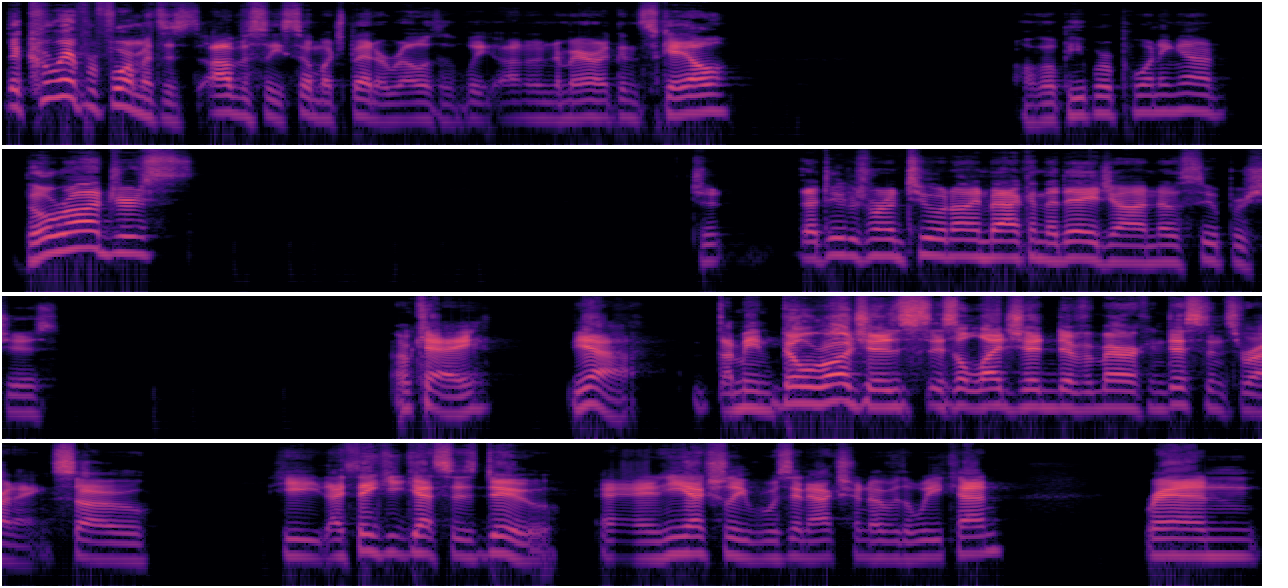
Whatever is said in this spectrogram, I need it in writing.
the Korir performance is obviously so much better relatively on an American scale. Although people are pointing out Bill Rodgers, that dude was running 209 back in the day, John, no super shoes. Okay. Yeah. I mean, Bill Rodgers is a legend of American distance running. So he, I think he gets his due. And he actually was in action over the weekend. Ran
